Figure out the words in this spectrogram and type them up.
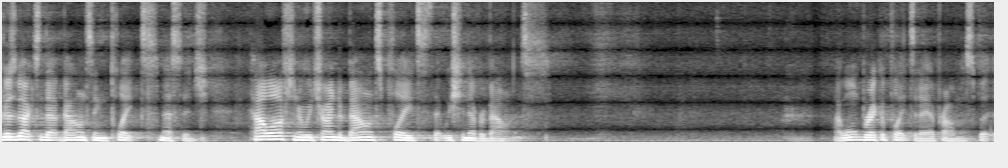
goes back to that balancing plates message. How often are we trying to balance plates that we should never balance? I won't break a plate today, I promise, but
